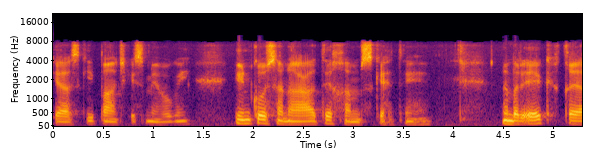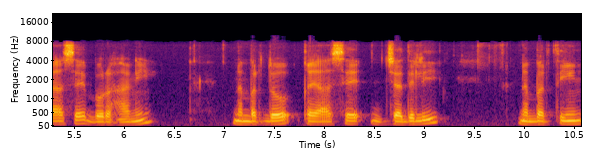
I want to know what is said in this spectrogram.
قیاس کی پانچ قسمیں ہو گئیں۔ ان کو صنعت خمس کہتے ہیں۔ نمبر ایک، قیاس برہانی۔ نمبر دو، قیاس جدلی۔ نمبر تین،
